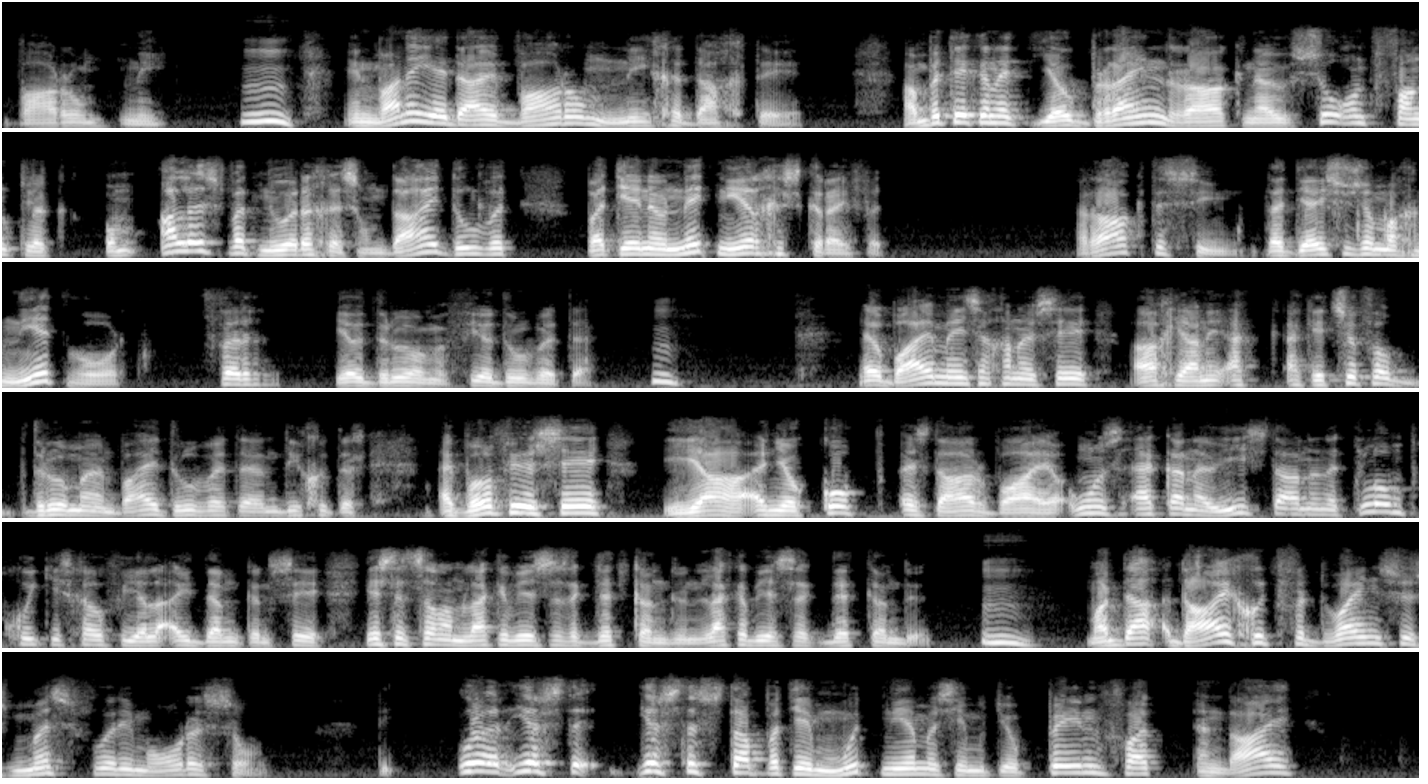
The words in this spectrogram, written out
waarom nie. Hmm. En wanneer jy daai waarom nie gedagte het, dan beteken dit jou brein raak nou so ontvanklik om alles wat nodig is om daai doelwit wat jy nou net neergeskryf het raak te sien dat jy soos 'n magneet word vir jou drome, vir jou doelwitte. Hm. Nou baie mense gaan nou sê, "Ag Janie, ek ek het soveel drome en baie doelwitte en die goeters." Ek wil vir jou sê, ja, in jou kop is daar baie. Ons ek kan nou hier staan en 'n klomp goedjies gou vir julle uitdink en sê, "Eers dit sal hom lekker wees as ek dit kan doen. Lekker wees as ek dit kan doen." Hm. Maar daai da, goed verdwyn soos mis voor die môre son. Die oor eerste eerste stap wat jy moet neem is jy moet jou pen vat en daai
